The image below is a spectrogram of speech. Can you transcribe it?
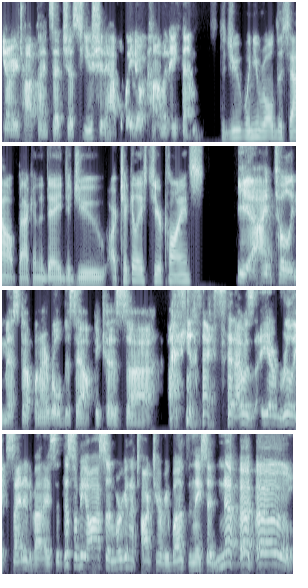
you know your top clients that just you should have a way to accommodate them did you when you rolled this out back in the day did you articulate to your clients yeah i totally messed up when i rolled this out because uh I, I said I was yeah really excited about it. I said this will be awesome. We're going to talk to you every month, and they said no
